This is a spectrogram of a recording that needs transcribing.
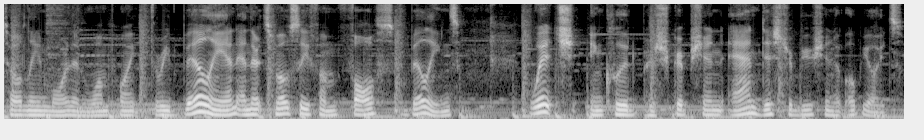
totaling more than 1.3 billion, and it's mostly from false billings, which include prescription and distribution of opioids.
